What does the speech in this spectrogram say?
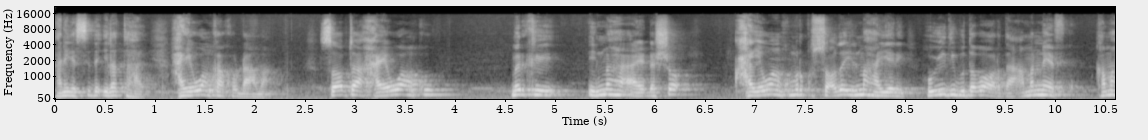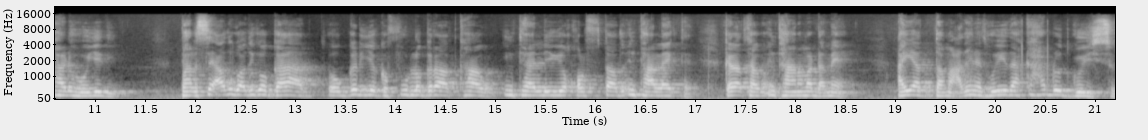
Aniga sida ila tahay xayawaankaa ku dhaamaa sababtaa xayawaanku markii ilmaha ay dhasho xayawaanku markuu socdo ilmaha yari hooyadiibuu daba ordaa ama neefku kama hadho hooyadii. Balse adigu adigoo garaad oo gar gafuurlo garaadkaagu intaa leegiyo qolftaadu intaa leegtay garaadkaagu intaanama dhamee ayaad damacday inaad hooyadaa ka hadhood goyso.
